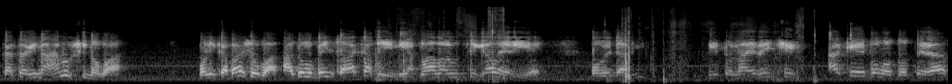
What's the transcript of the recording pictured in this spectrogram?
Katarína Hanušinová, Monika Bažová, Adolf Benca Akadémia, plávajúce galérie, povedali, je to najväčšie, aké bolo doteraz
